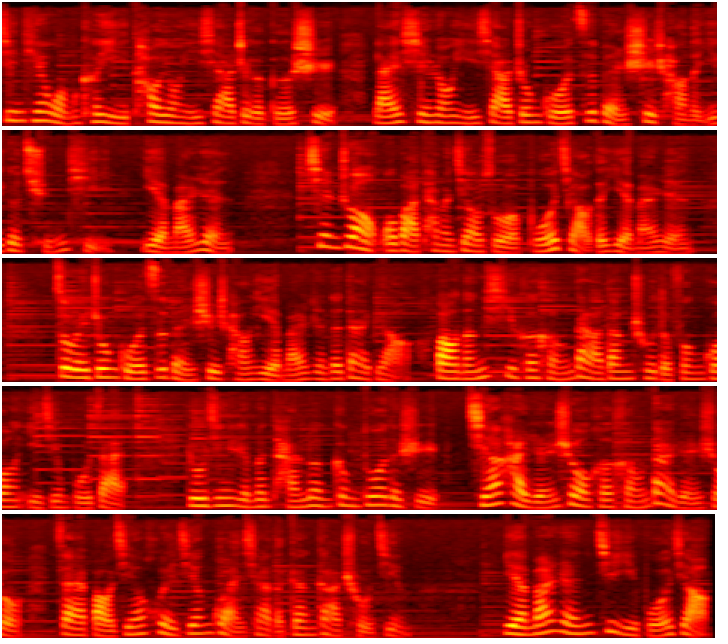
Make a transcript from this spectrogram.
今天我们可以套用一下这个格式，来形容一下中国资本市场的一个群体——野蛮人。现状，我把他们叫做跛脚的野蛮人。作为中国资本市场野蛮人的代表，宝能系和恒大当初的风光已经不在。如今人们谈论更多的是前海人寿和恒大人寿在保监会监管下的尴尬处境。野蛮人既已跛脚，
